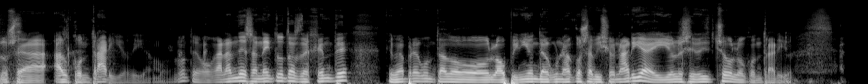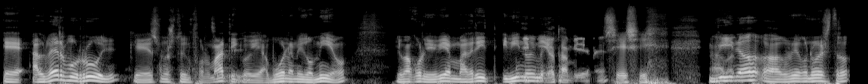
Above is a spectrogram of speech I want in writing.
o sea, al contrario, digamos, ¿no? Tengo grandes anécdotas de gente que me ha preguntado la opinión de alguna cosa visionaria y yo les he dicho lo contrario. Eh, Albert Burrull, que es nuestro informático Sí. y a buen amigo mío, yo me acuerdo, yo vivía en Madrid y vino Y y me- mío también, ¿eh? Sí, sí. Ah, Vino, amigo nuestro,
